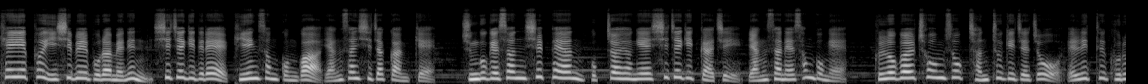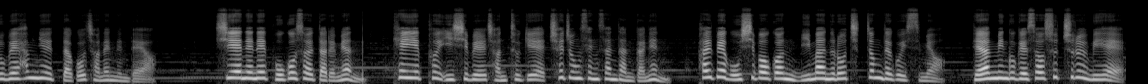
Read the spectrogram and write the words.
KF-21 보람에는 시제기들의 비행 성공과 양산 시작과 함께 중국에선 실패한 복저형의 시제기까지 양산에 성공해 글로벌 초음속 전투기 제조 엘리트 그룹에 합류했다고 전했는데요. CNN의 보고서에 따르면 KF-21 전투기의 최종 생산 단가는 850억 원 미만으로 측정되고 있으며 대한민국에서 수출을 위해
